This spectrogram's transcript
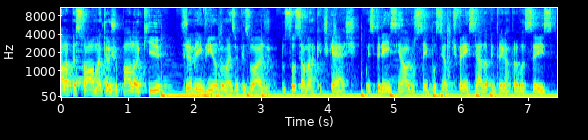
Fala pessoal, Matheus de Paulo aqui. Seja bem-vindo a mais um episódio do Social Market Cash, uma experiência em áudio 100% diferenciada para entregar para vocês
